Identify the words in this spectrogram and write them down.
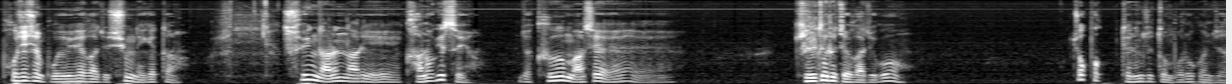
포지션 보유해 가지고 수익 내겠다. 수익 나는 날이 간혹 있어요. 이제 그 맛에 길들여져 가지고 쪽박 되는 줄도 모르고 이제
